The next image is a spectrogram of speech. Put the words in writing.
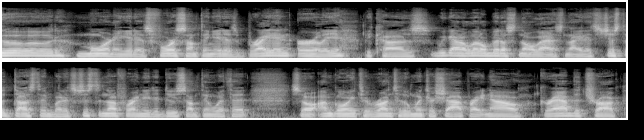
Good morning. It is for something. It is bright and early because we got a little bit of snow last night. It's just a dusting, but it's just enough where I need to do something with it. So I'm going to run to the winter shop right now, grab the truck,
